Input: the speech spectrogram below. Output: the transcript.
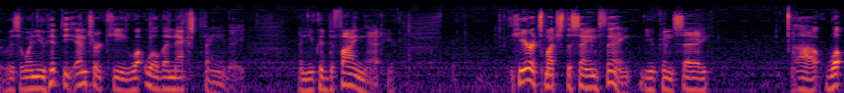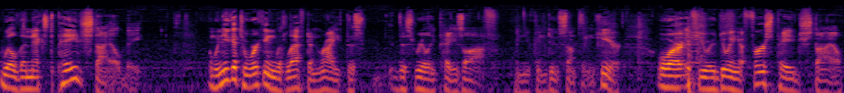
it was when you hit the enter key, what will the next thing be? And you could define that here. Here it's much the same thing. You can say, uh, what will the next page style be? And when you get to working with left and right, this this really pays off and you can do something here. Or if you were doing a first page style,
